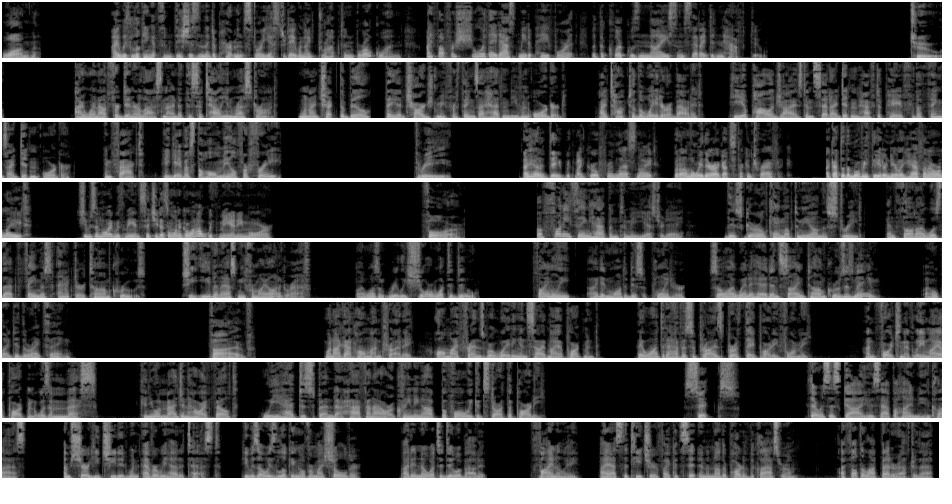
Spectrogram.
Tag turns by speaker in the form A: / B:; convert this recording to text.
A: 1.
B: I was looking at some dishes in the department store yesterday when I dropped and broke one. I thought for sure they'd ask me to pay for it, but the clerk was nice and said I didn't have to.
A: 2.
C: I went out for dinner last night at this Italian restaurant. When I checked the bill, they had charged me for things I hadn't even ordered. I talked to the waiter about it. He apologized and said I didn't have to pay for the things I didn't order. In fact, he gave us the whole meal for free.
A: 3.
D: I had a date with my girlfriend last night, but on the way there I got stuck in traffic. I got to the movie theater nearly half an hour late. She was annoyed with me and said she doesn't want to go out with me anymore.
A: 4.
E: A funny thing happened to me yesterday. This girl came up to me on the street and thought I was that famous actor Tom Cruise. She even asked me for my autograph. I wasn't really sure what to do. Finally, I didn't want to disappoint her, so I went ahead and signed Tom Cruise's name. I hope I did the right thing.
A: 5.
F: When I got home on Friday, all my friends were waiting inside my apartment. They wanted to have a surprise birthday party for me. Unfortunately, my apartment was a mess. Can you imagine how I felt? We had to spend a half an hour cleaning up before we could start the party.
A: 6.
G: There was this guy who sat behind me in class. I'm sure he cheated whenever we had a test. He was always looking over my shoulder. I didn't know what to do about it. Finally, I asked the teacher if I could sit in another part of the classroom. I felt a lot better after that.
